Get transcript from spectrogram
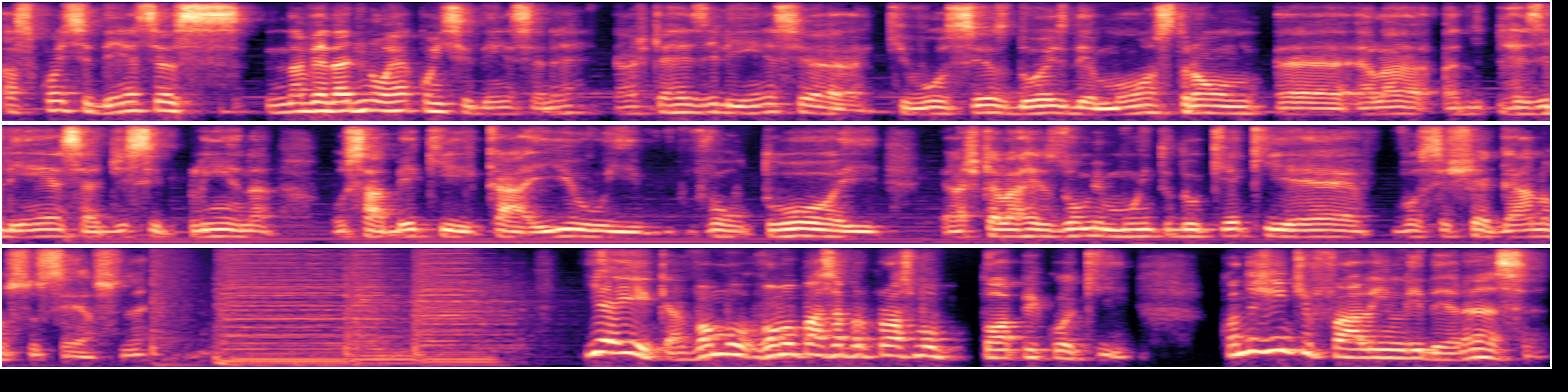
as coincidências, na verdade, não é coincidência, né? Acho que a resiliência que vocês dois demonstram, é, ela, a resiliência, a disciplina, o saber que caiu e voltou, e acho que ela resume muito do que, que é você chegar no sucesso, né? E aí, cara, vamos, vamos passar para o próximo tópico aqui. Quando a gente fala em liderança,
